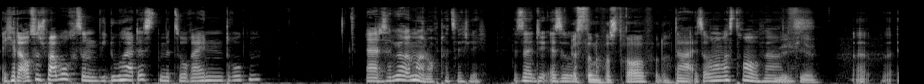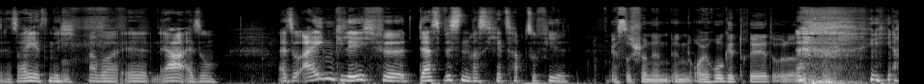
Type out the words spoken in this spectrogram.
ich hatte auch so ein Sparbuch, so ein wie du hattest, mit so reindrucken. Ja, das habe ich auch immer noch tatsächlich. Das ist also Ist da noch was drauf, oder? da ist auch noch was drauf, ja. Wie Das- viel? Äh, das sei jetzt nicht, aber äh, ja, also. Also eigentlich für das Wissen, was ich jetzt habe, zu viel. Ist das schon in, in Euro gedreht, oder? ja,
